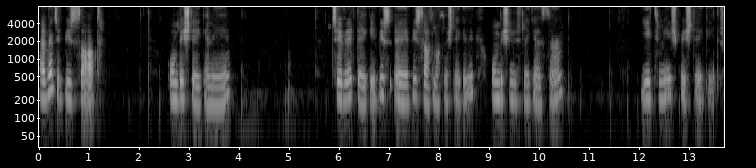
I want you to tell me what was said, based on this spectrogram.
Əvvəlcə 1 saat 15 dəqiqəni çevirək dəqiqəyə. 1, e, 1 saat 60 dəqiqədir. 15-in üstünə gəlsəm 75 dəqiqə edir.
